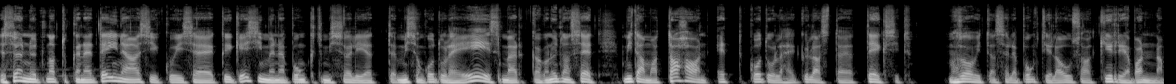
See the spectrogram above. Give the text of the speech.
ja see on nüüd natukene teine asi kui see kõige esimene punkt, mis oli, et mis on kodulehe eesmärk, aga nüüd on see, et mida ma tahan, et kodulehe külastajad teeksid. ma soovitan selle punkti lausa kirja panna.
